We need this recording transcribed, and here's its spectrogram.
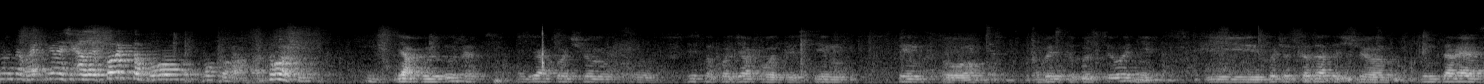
Ну, давай, Іванович, але коротко, бо, бо коротко. Дякую дуже. Я хочу е, дійсно подякувати всім тим, хто виступив сьогодні. І хочу сказати, що інтерес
